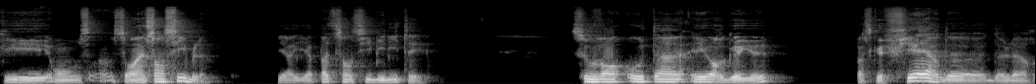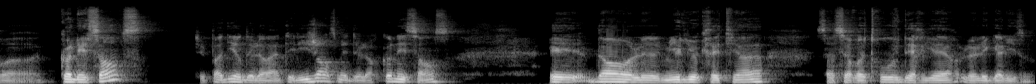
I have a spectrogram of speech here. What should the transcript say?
qui ont, sont insensibles. Il n'y a, a, pas de sensibilité. Souvent hautains et orgueilleux, parce que fiers de, de leur euh, connaissance, je ne vais pas dire de leur intelligence, mais de leur connaissance. Et dans le milieu chrétien, ça se retrouve derrière le légalisme.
